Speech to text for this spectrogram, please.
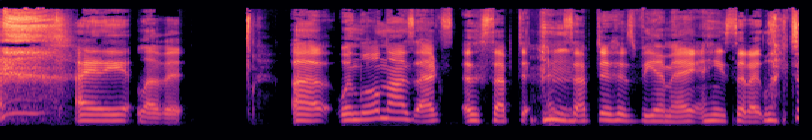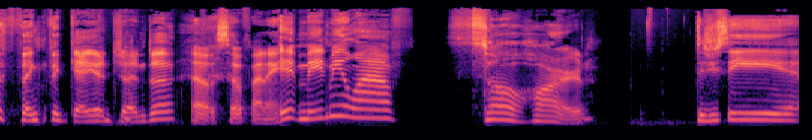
I love it. uh, when Lil Nas X accepted accepted his VMA and he said, "I'd like to thank the gay agenda," Oh, so funny. it made me laugh so hard. Did you see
